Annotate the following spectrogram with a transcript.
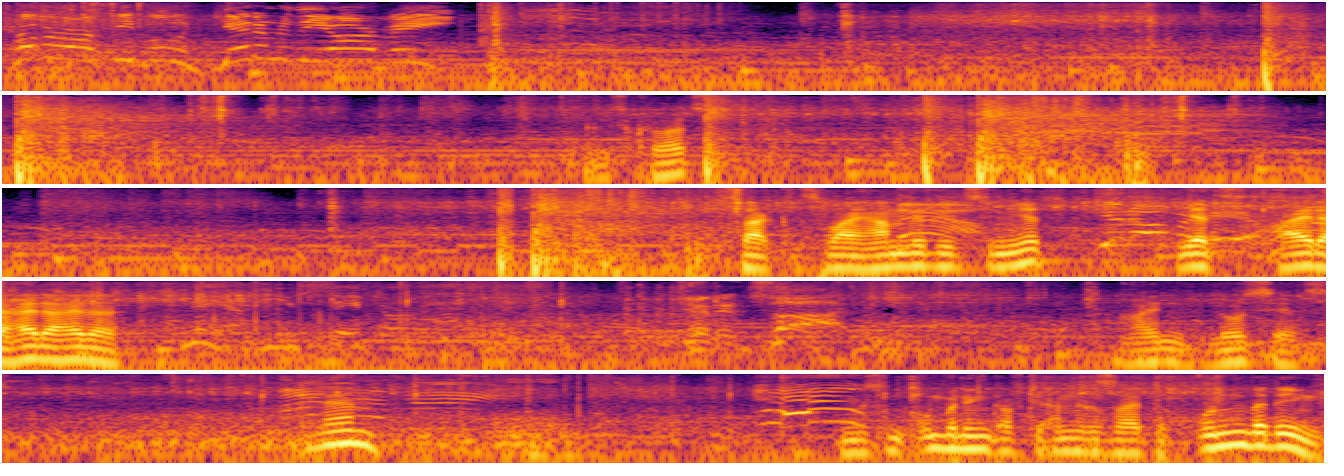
Cover our people and get them to the RV! Ganz kurz. Zack, zwei haben wir dezimiert. Jetzt, Heide, Heide, Heide. Rein, los jetzt. Clem. Wir müssen unbedingt auf die andere Seite. Unbedingt.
